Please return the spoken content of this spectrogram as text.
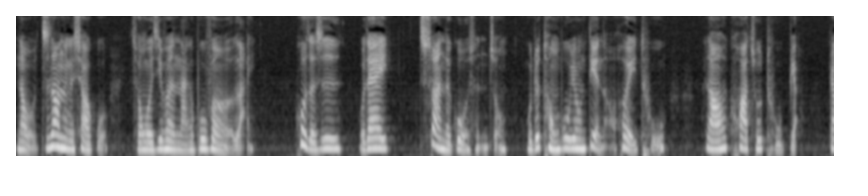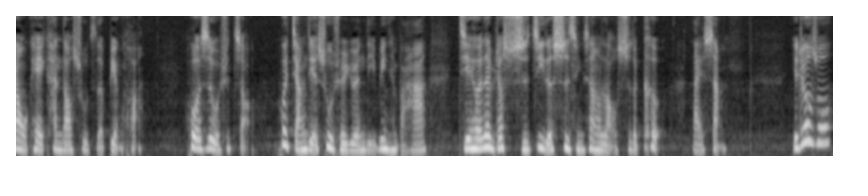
那我知道那个效果从微积分的哪个部分而来，或者是我在算的过程中，我就同步用电脑绘图，然后画出图表。让我可以看到数字的变化，或者是我去找会讲解数学原理，并且把它结合在比较实际的事情上的老师的课来上。也就是说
